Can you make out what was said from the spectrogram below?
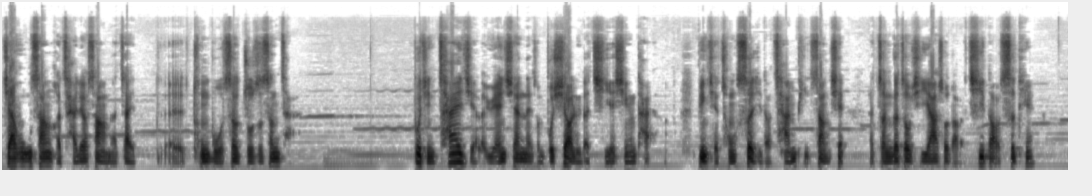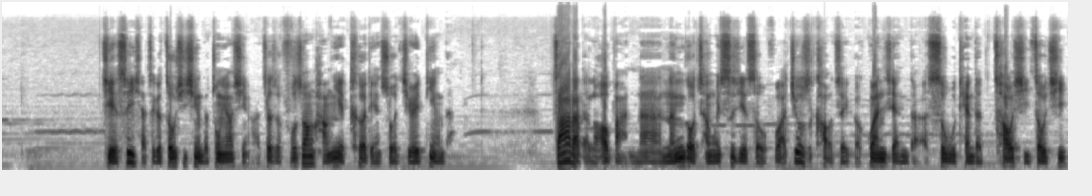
加工商和材料商呢，在呃同步生组织生产，不仅拆解了原先那种不效率的企业形态，并且从设计到产品上线，整个周期压缩到了七到十天。解释一下这个周期性的重要性啊，这是服装行业特点所决定的。Zara 的老板呢，能够成为世界首富啊，就是靠这个关键的十五天的抄袭周期。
